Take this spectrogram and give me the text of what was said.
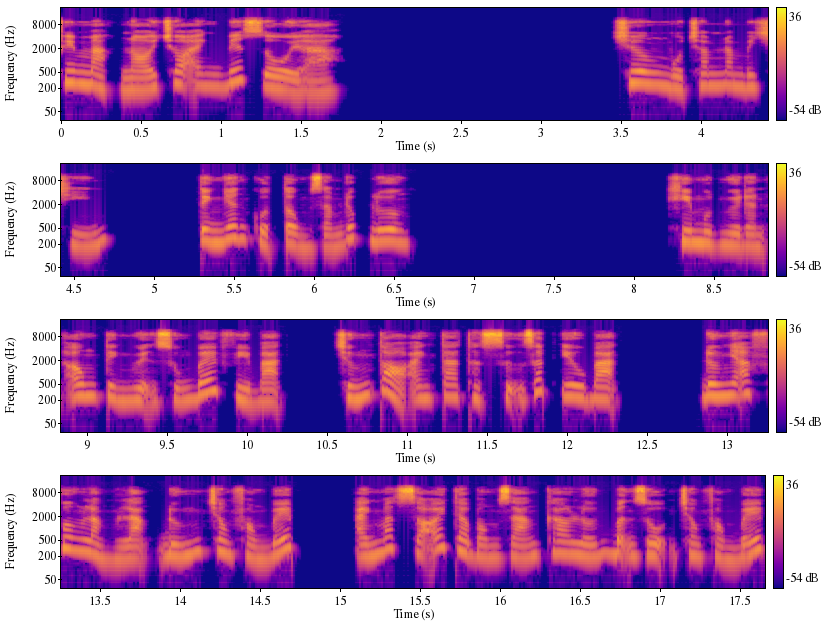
Phim Mạc nói cho anh biết rồi à? Chương 159 Tình nhân của Tổng Giám đốc Lương khi một người đàn ông tình nguyện xuống bếp vì bạn, chứng tỏ anh ta thật sự rất yêu bạn. Đường Nhã Phương lẳng lặng đứng trong phòng bếp, ánh mắt dõi theo bóng dáng cao lớn bận rộn trong phòng bếp.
